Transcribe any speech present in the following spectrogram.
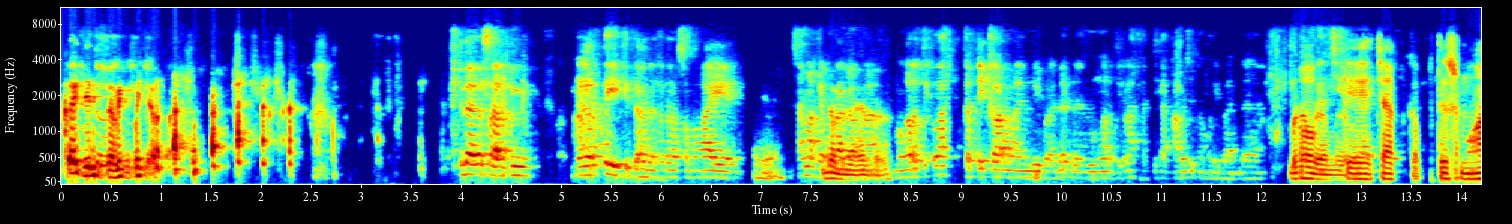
Kok jadi saling gitu. menyerang? Kita harus saling mengerti kita udah satu sama lain Iya. sama kayak beragama benar. mengertilah ketika orang lain beribadah dan mengertilah ketika kami juga beribadah Oke, benar. cakep itu semua.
